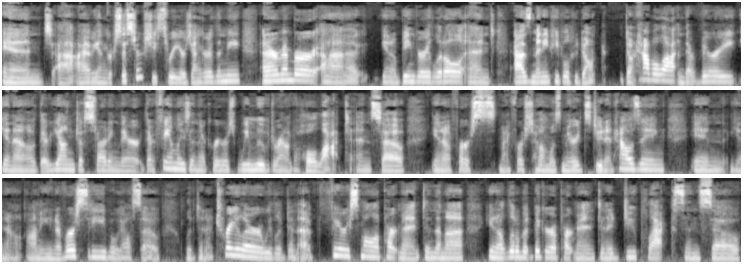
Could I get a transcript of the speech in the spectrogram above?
and uh, I have a younger sister. She's three years younger than me. And I remember, uh, you know, being very little, and as many people who don't don't have a lot and they're very you know they're young just starting their their families and their careers. We moved around a whole lot. And so you know first my first home was married student housing in you know on a university but we also lived in a trailer. We lived in a very small apartment and then a you know a little bit bigger apartment and a duplex. And so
